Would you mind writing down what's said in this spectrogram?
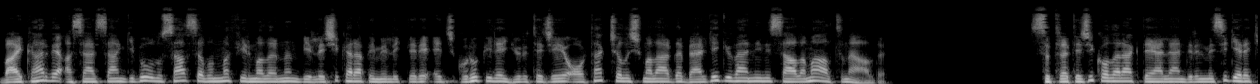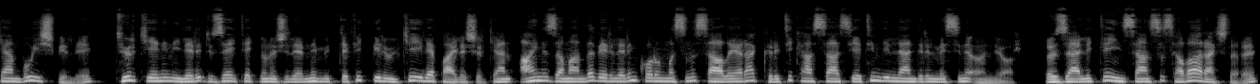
Baykar ve Aselsan gibi ulusal savunma firmalarının Birleşik Arap Emirlikleri Edge Group ile yürüteceği ortak çalışmalarda belge güvenliğini sağlama altına aldı. Stratejik olarak değerlendirilmesi gereken bu işbirliği, Türkiye'nin ileri düzey teknolojilerini müttefik bir ülke ile paylaşırken aynı zamanda verilerin korunmasını sağlayarak kritik hassasiyetin dillendirilmesini önlüyor. Özellikle insansız hava araçları,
